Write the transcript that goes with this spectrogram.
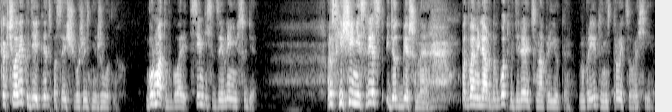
как человека 9 лет спасающего жизни животных. Бурматов говорит, 70 заявлений в суде. Расхищение средств идет бешеное. По 2 миллиарда в год выделяются на приюты. Но приюты не строятся в России.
